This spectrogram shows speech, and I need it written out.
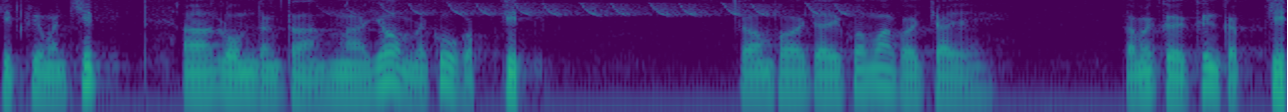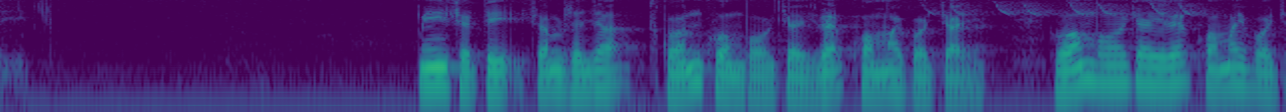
จิตคือมันคิด อารมณ์ต่างๆ มาย่อมไปคู่กับจิตความพอใจความว่าพอใจทำให้เกิดขึ้นกับจิต มีสติสัมปชัญญะถอนความพอใจและความไม่พอใจ ความพอใจและความไม่พอใจ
